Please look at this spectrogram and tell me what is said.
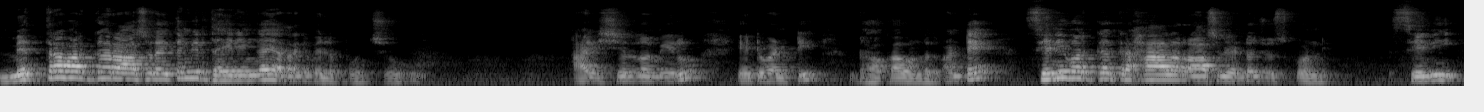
మిత్రవర్గ రాసులైతే మీరు ధైర్యంగా ఎదరికి వెళ్ళిపోవచ్చు. ఆ విషయంలో మీరు ఎటువంటి ఢోకా ఉండదు. అంటే శని వర్గ గ్రహాల రాసులు ఏంటో చూసుకోండి. శని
